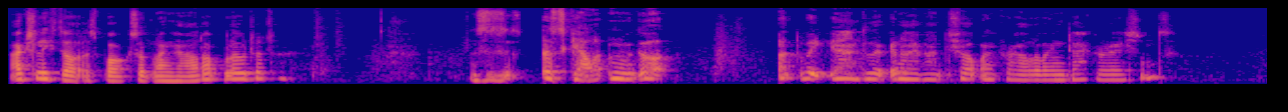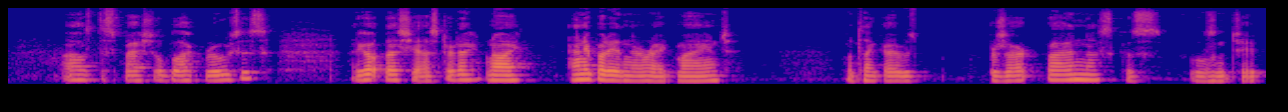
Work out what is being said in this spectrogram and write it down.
I actually thought his box opening had uploaded. This is a skeleton we got at the weekend. Luke and I went shopping for Halloween decorations. As the special black roses. I got this yesterday. Now, anybody in their right mind would think I was berserk buying this because it wasn't cheap.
